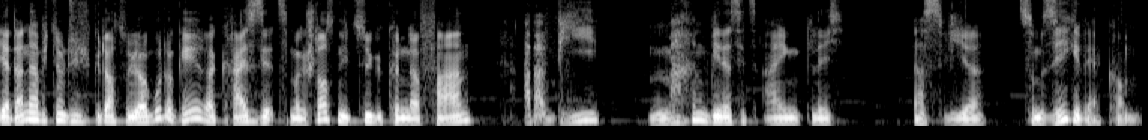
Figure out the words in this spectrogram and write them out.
Ja, dann habe ich natürlich gedacht, so, ja gut, okay, der Kreis ist jetzt mal geschlossen, die Züge können da fahren. Aber wie machen wir das jetzt eigentlich, dass wir zum Sägewerk kommen?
